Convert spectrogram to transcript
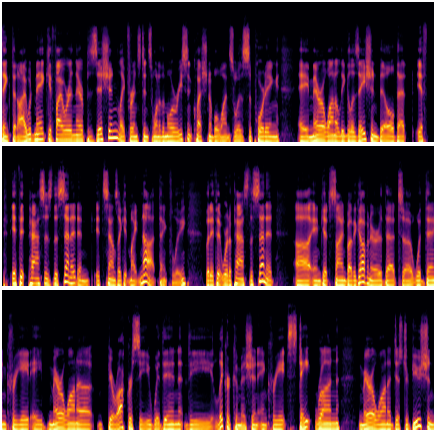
think that I would make if I were in their position. Like, for instance, one of the more recent questionable ones was supporting a marijuana legalization bill that, if if it passes the Senate, and it sounds like it might not, thankfully, but if it were to pass the Senate, uh, and get signed by the governor that uh, would then create a marijuana bureaucracy within the liquor commission and create state-run marijuana distribution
